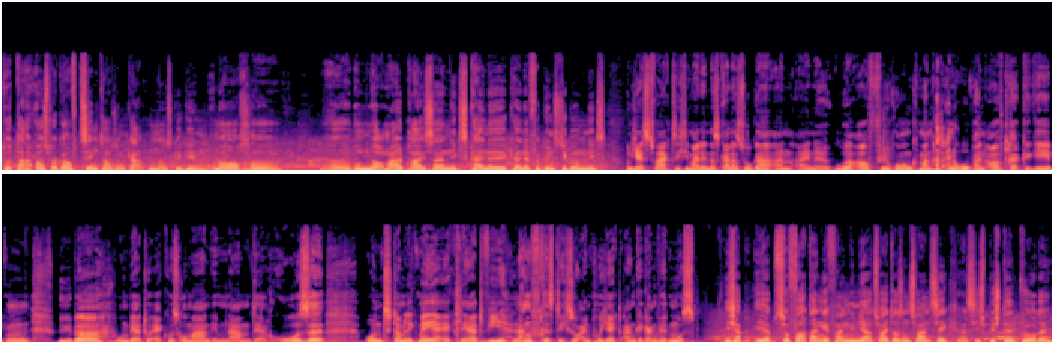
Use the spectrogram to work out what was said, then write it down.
total ausverkauft. 10.000 Karten ausgegeben und auch... Äh, äh, um Normalpreis, ja, nix, keine, keine Vergünstigung, nichts. Und jetzt wagt sich die Mailänder Skala sogar an eine Uraufführung. Man hat eine Oper in Auftrag gegeben über Umberto Ecos Roman Im Namen der Rose. Und Dominik Meyer erklärt, wie langfristig so ein Projekt angegangen werden muss. Ich habe ich hab sofort angefangen im Jahr 2020, als ich bestellt wurde.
